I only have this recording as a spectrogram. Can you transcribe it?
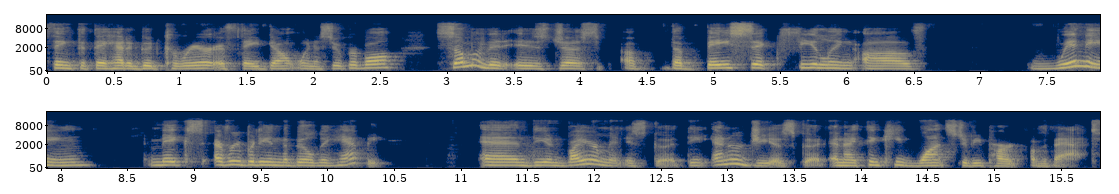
think that they had a good career if they don't win a Super Bowl. Some of it is just a, the basic feeling of winning makes everybody in the building happy. And the environment is good, the energy is good. And I think he wants to be part of that.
